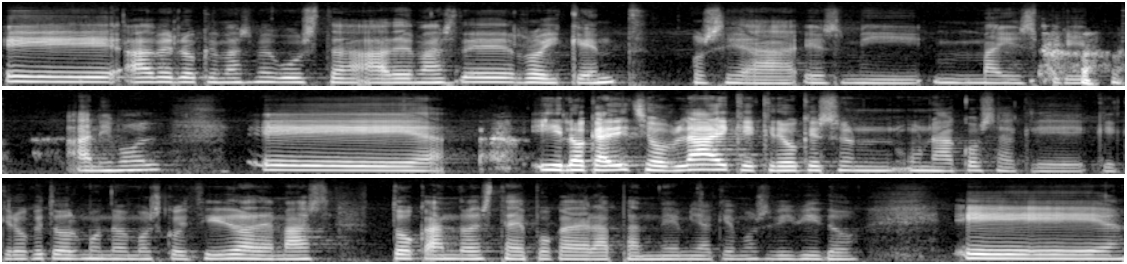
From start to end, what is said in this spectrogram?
Eh, a ver, lo que más me gusta, además de Roy Kent, o sea, es mi My Spirit Animal, eh, y lo que ha dicho Blay, que creo que es un, una cosa que, que, creo que todo el mundo hemos coincidido, además tocando esta época de la pandemia que hemos vivido, eh,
